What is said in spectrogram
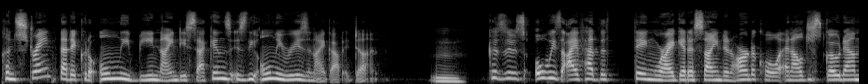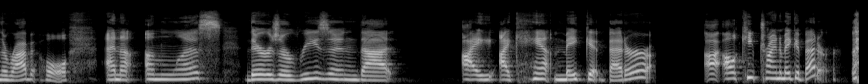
constraint that it could only be 90 seconds is the only reason I got it done. Because there's always, I've had the thing where I get assigned an article and I'll just go down the rabbit hole. And uh, unless there's a reason that I, I can't make it better, I, I'll keep trying to make it better.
